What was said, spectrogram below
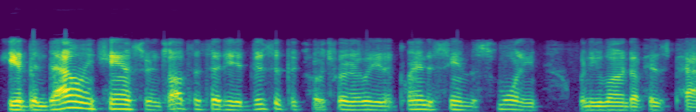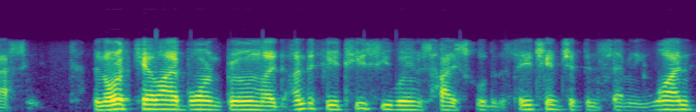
He had been battling cancer, and Johnson said he had visited the coach regularly and had planned to see him this morning when he learned of his passing. The North Carolina-born Boone led undefeated T.C. Williams High School to the state championship in 71,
